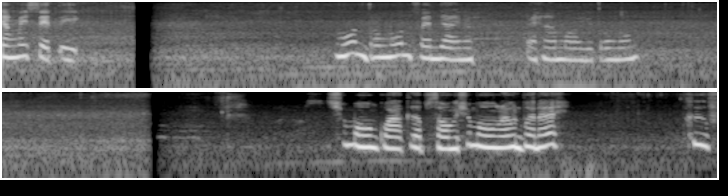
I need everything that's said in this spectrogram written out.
ยังไม่เสร็จอีกนู้นตรงนู้นแฟนยายนะไปหาหมออยู่ตรงนู้น ชั่วโมงกว่าเกือบสองชั่วโมงแล้วเพื่อนๆเอ้ยคือแฟ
